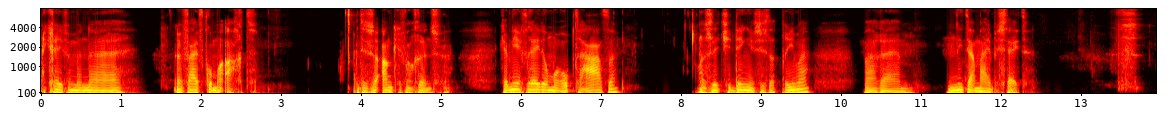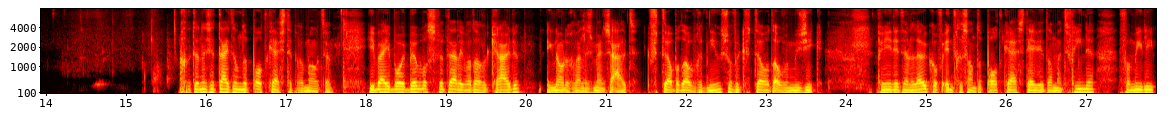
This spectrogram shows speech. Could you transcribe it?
ik geef hem een, uh, een 5,8. Het is een ankje van Gunsven. Ik heb niet echt reden om erop te haten. Als dit je ding is, is dat prima. Maar uh, niet aan mij besteed. Goed, dan is het tijd om de podcast te promoten. Hier bij je boy Bubbles vertel ik wat over kruiden. Ik nodig wel eens mensen uit. Ik vertel wat over het nieuws of ik vertel wat over muziek. Vind je dit een leuke of interessante podcast? Deel je dan met vrienden, familie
